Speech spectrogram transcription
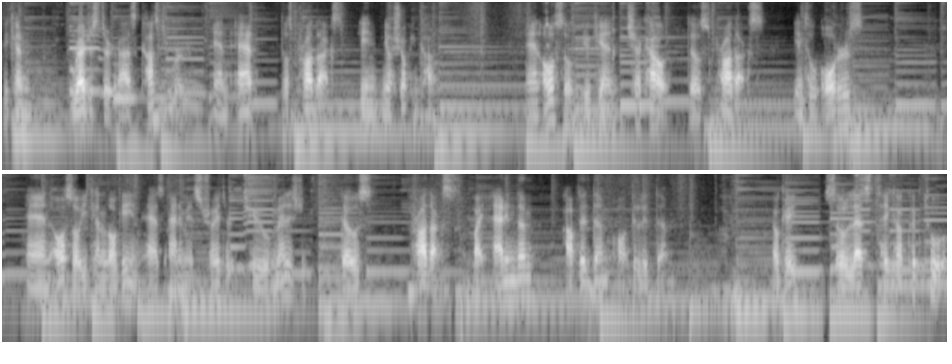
you can register as customer and add those products in your shopping cart. And also, you can check out those products into orders and also you can log in as administrator to manage those products by adding them, update them or delete them. Okay, so let's take a quick tour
